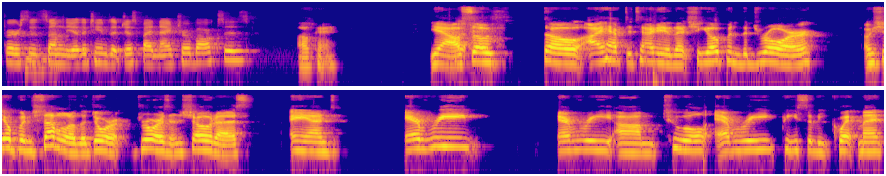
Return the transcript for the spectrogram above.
versus mm-hmm. some of the other teams that just buy nitro boxes. Okay. Yeah, so so I have to tell you that she opened the drawer, or she opened several of the door drawers and showed us and every every um, tool, every piece of equipment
